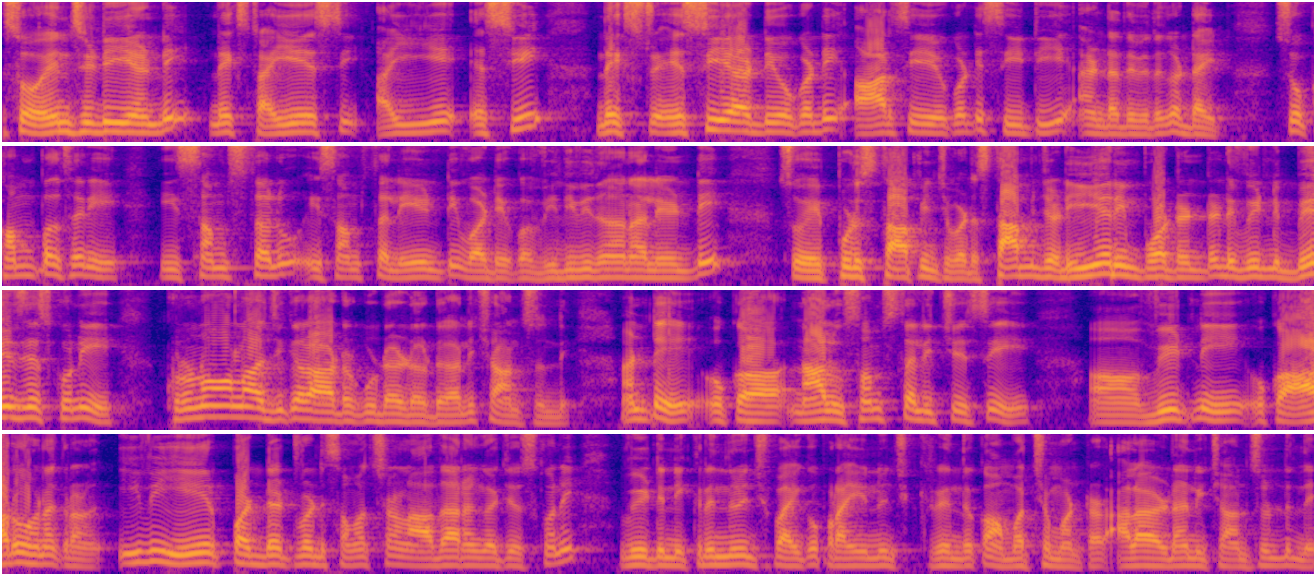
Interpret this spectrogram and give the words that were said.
సో ఎన్సిడిఈ అండి. Next IASE IASE next SCERT ఒకటి ఆర్సీఐ ఒకటి సిటీఈ అండ్ అదేవిధంగా డైట్. సో కంపల్సరీ ఈ సంస్థలు ఈ సంస్థలు ఏంటి? వాటి యొక్క విధి విధానాలు ఏంటి? సో ఎప్పుడు స్థాపించబడి స్థాపించడం ఇయర్ ఇంపార్టెంట్ అంటే వీటిని బేస్ చేసుకొని క్రొనాలజికల్ ఆర్డర్ కూడా అడగడానికి ఛాన్స్ ఉంది. అంటే ఒక నాలుగు సంస్థలు ఇచ్చేసి వీటిని ఒక ఆరోహణ క్రమం ఇవి ఏర్పడ్డటువంటి సంవత్సరాల ఆధారంగా చేసుకొని వీటిని క్రింది నుంచి పైకో పై నుంచి క్రిందకు అమర్చమంటాడు. అలా అవడానికి ఛాన్స్ ఉంటుంది.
